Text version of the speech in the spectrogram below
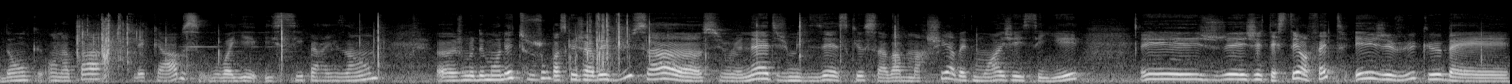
Donc, on n'a pas les carbs. Vous voyez ici, par exemple. Euh, je me demandais toujours, parce que j'avais vu ça euh, sur le net, je me disais, est-ce que ça va marcher avec moi? J'ai essayé et j'ai testé en fait. Et j'ai vu que ben,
